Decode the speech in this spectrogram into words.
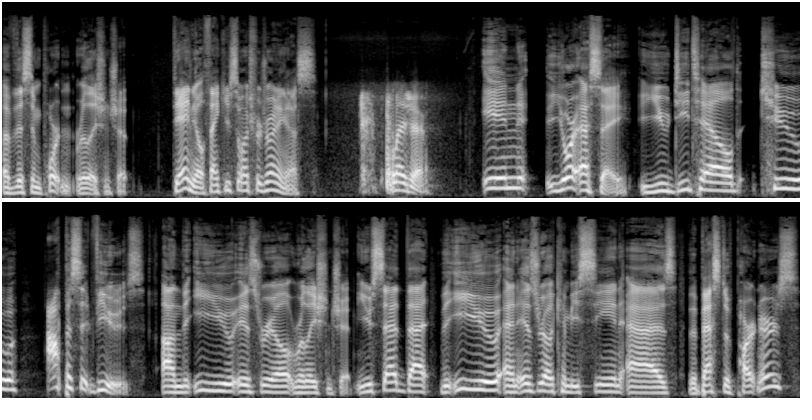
of this important relationship. Daniel, thank you so much for joining us. Pleasure. In your essay, you detailed two opposite views on the EU Israel relationship. You said that the EU and Israel can be seen as the best of partners,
